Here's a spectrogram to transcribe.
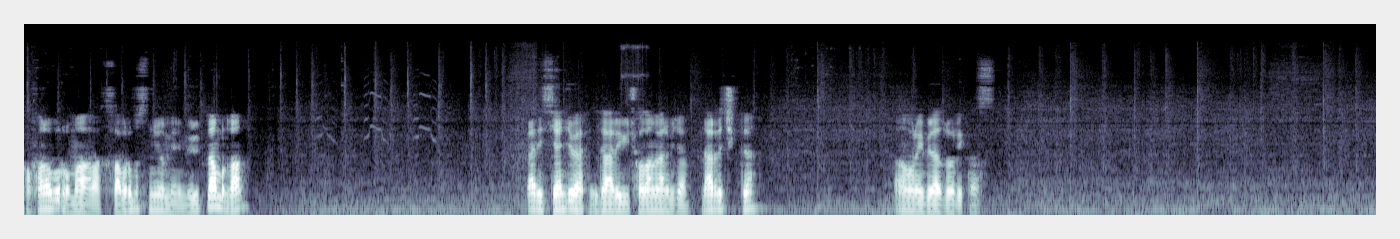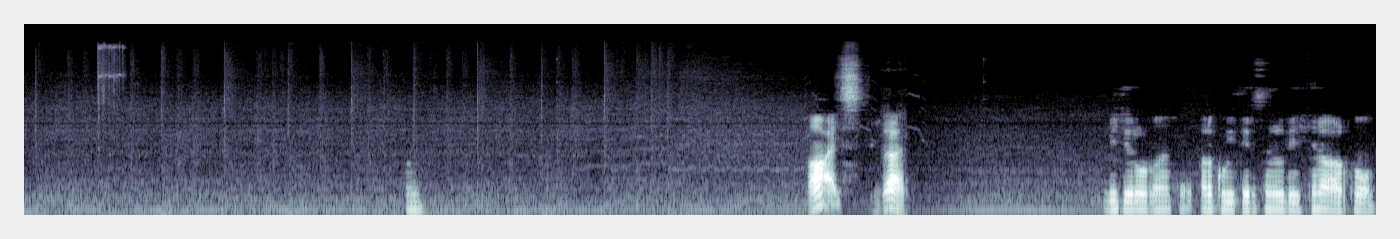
Kafana vururum ha bak sabrımı sınıyorum benim. Yürüt lan buradan. Ver isyancı ver. İdari güç falan vermeyeceğim. Nerede çıktı? Tamam orayı biraz zor yıkarsın. Nice. Güzel. Beceri organizasyonu kara kuvvetleri sınırı değişkeni artı 10.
